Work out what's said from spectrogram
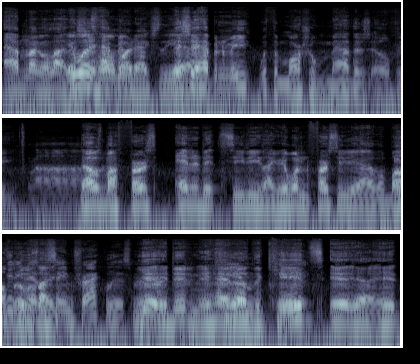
I'm not gonna lie. It was happened- Walmart, actually, That shit happened to me with the Marshall Mathers LP. Uh, That was my first edited CD. Like it wasn't the first CD I ever bought. it bought, didn't but it even was have like the same track list. yeah, it didn't. It had uh, Kim- the Kid- kids. It, yeah, it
